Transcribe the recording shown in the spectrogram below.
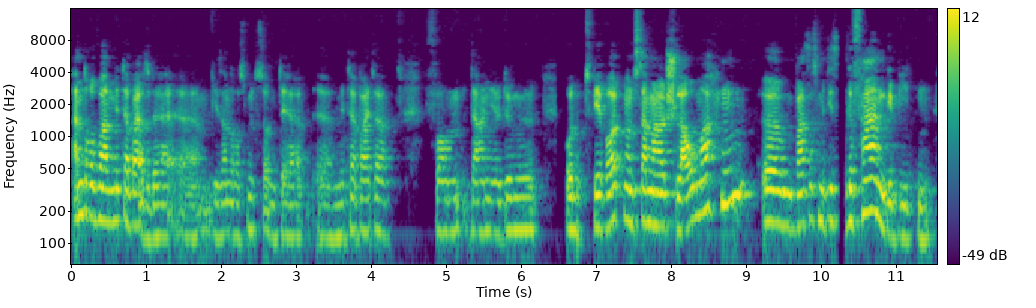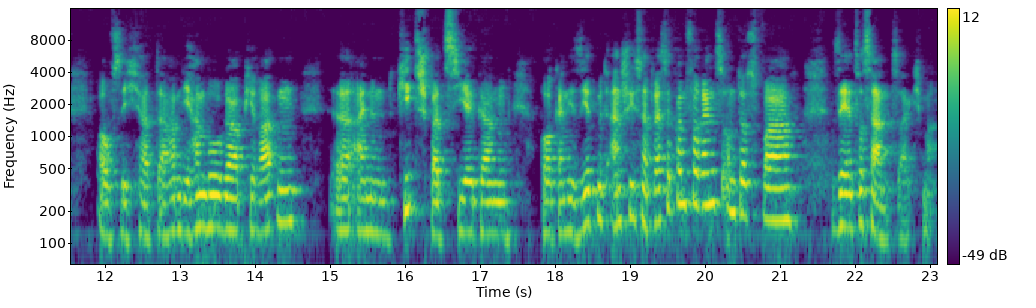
Andro waren mit also der, äh, die Sandra aus Münster und der äh, Mitarbeiter vom Daniel Düngel. Und wir wollten uns da mal schlau machen, äh, was es mit diesen Gefahrengebieten auf sich hat. Da haben die Hamburger Piraten äh, einen Kiezspaziergang organisiert mit anschließender Pressekonferenz und das war sehr interessant, sag ich mal.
